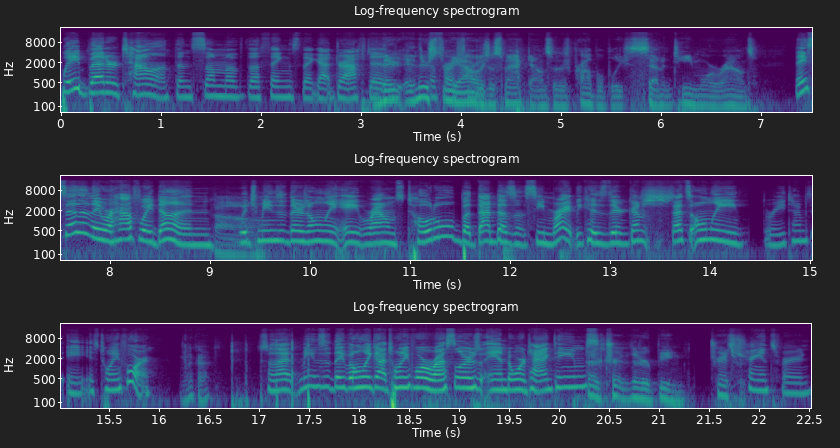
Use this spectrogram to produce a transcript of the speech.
way better talent than some of the things that got drafted. There, and there's the three hours night. of SmackDown, so there's probably 17 more rounds. They said that they were halfway done, Oh. which means that there's only eight rounds total, but that doesn't seem right because they're gonna. That's only three times eight is twenty four. Okay, So that means that they've only got twenty four wrestlers and or tag that are, teams tra- that are being transferred, transferred.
